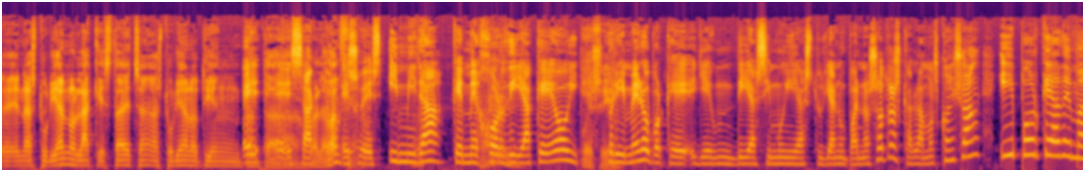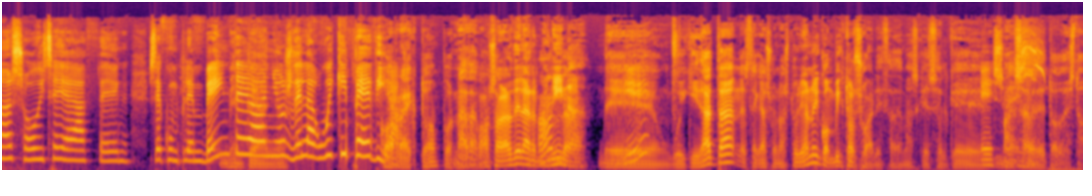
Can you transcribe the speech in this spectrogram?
en asturiano, la que está hecha en asturiano, tiene eh, tanta Exacto, eso es. Y mira, qué mejor día que hoy. Pues Primero porque es un día así muy asturiano para nosotros, que hablamos con Joan, y porque además hoy se hacen, se cumplen 20, años, de la Wikipedia. Correcto. Pues nada, vamos a hablar de la hermanina de Wikidata, en este caso un asturiano, y con Víctor Suárez, además, que es el que más sabe de todo esto.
